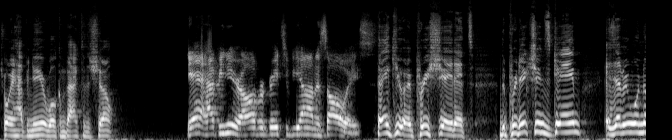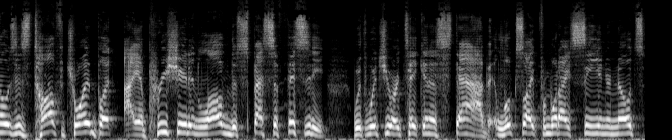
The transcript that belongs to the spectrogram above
Troy, Happy New Year. Welcome back to the show. Yeah, Happy New Year, Oliver. Great to be on as always. Thank you. I appreciate it. The predictions game, as everyone knows, is tough, Troy, but I appreciate and love the specificity with which you are taking a stab. It looks like, from what I see in your notes,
